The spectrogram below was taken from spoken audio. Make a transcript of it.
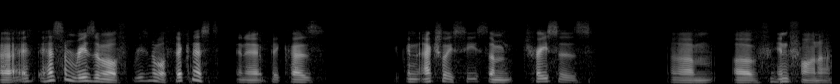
uh, it, has some reasonable reasonable thickness in it because you can actually see some traces um, of infauna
